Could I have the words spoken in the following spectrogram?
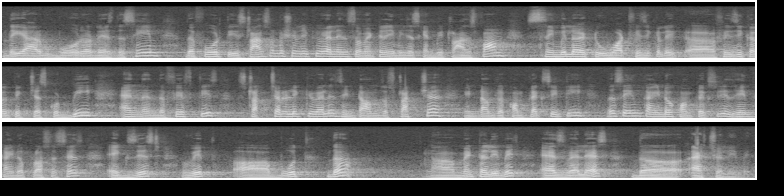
they are more or less the same. The fourth is transformational equivalence. So, mental images can be transformed similar to what physical uh, physical pictures could be and then the fifth is structural equivalence in terms of structure in terms of complexity the same kind of complexity the same kind of processes exist with uh, both the Uh, mental image as well as the actual image.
